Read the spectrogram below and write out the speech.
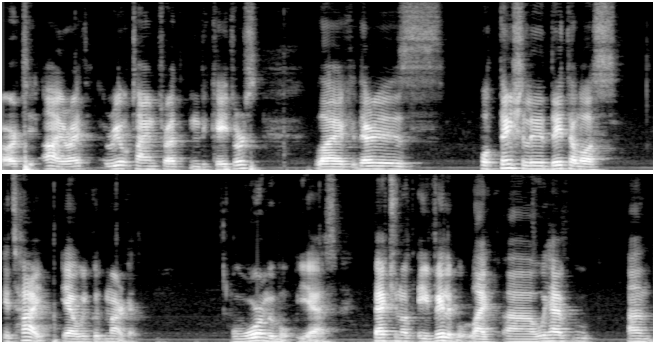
RTI right? Real-time threat indicators. Like there is potentially data loss. It's high. Yeah we could mark it. Wormable yes. Patch not available. Like uh, we have um,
